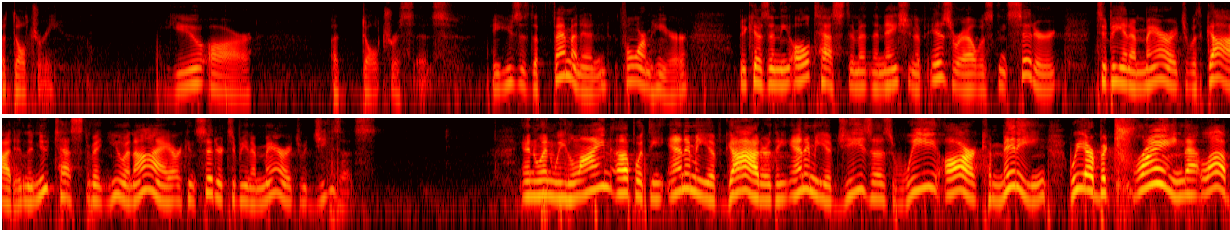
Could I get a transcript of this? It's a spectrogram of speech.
adultery. You are adulteresses. He uses the feminine form here because in the Old Testament, the nation of Israel was considered to be in a marriage with God. In the New Testament, you and I are considered to be in a marriage with Jesus. And when we line up with the enemy of God or the enemy of Jesus, we are committing, we are betraying that love.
